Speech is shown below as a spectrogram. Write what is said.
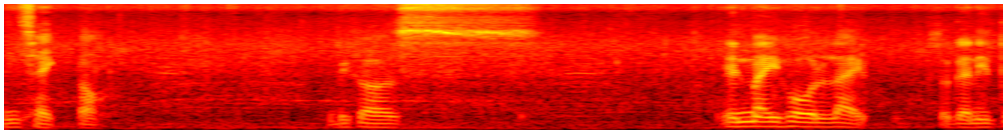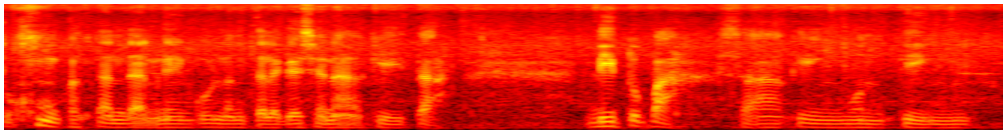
insekto. Because in my whole life, so ganito kong katandaan ngayon ko lang talaga siya nakita. Dito pa sa aking munting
